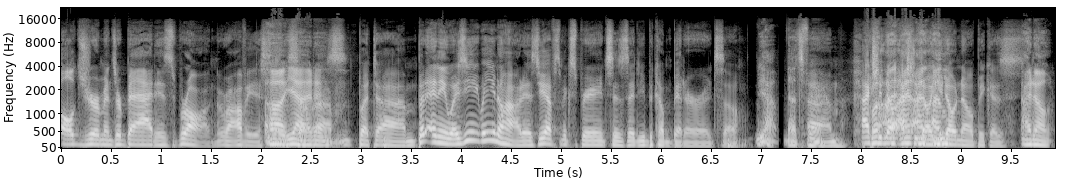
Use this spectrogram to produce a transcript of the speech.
all Germans are bad is wrong. Obviously, Uh, yeah, So, it is. um, but um, but anyways, you, but you know how it is. You have some experiences and you become bitter, and so yeah, that's fair. um, actually, But no, I- actually, I- no, I- you don't know because I don't.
